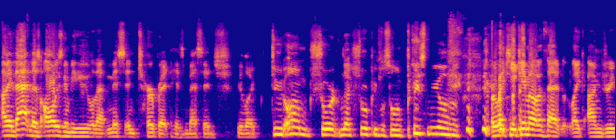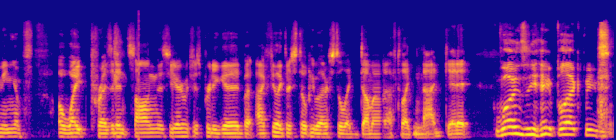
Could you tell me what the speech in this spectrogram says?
I mean that, and there's always going to be people that misinterpret his message. You're like, dude, I'm short, and that short people song pissed me off. or like he came out with that like I'm dreaming of a white president song this year, which is pretty good. But I feel like there's still people that are still like dumb enough to like not get it. Why does he hate black people?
